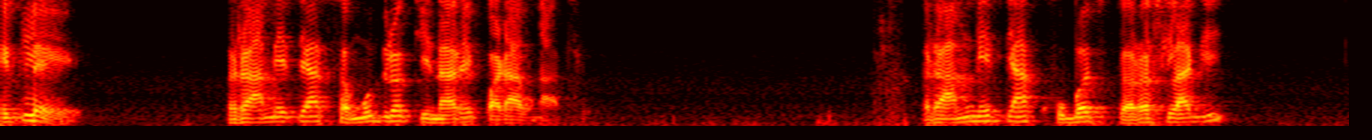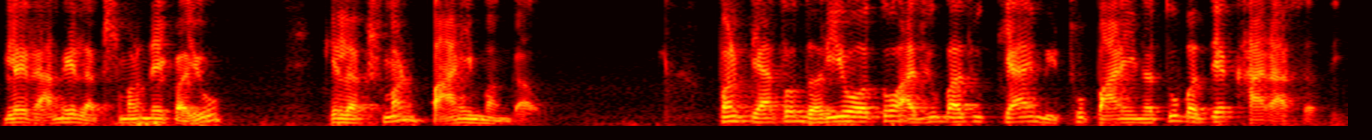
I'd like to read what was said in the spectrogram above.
એટલે રામે ત્યાં સમુદ્ર કિનારે પડાવ નાખ્યો. રામને ત્યાં ખૂબ જ તરસ લાગી. એટલે રામે લક્ષ્મણને કહ્યું કે, લક્ષ્મણ, પાણી મંગાવો. પણ ત્યાં તો દરિયો હતો, આજુબાજુ ક્યાંય મીઠું પાણી નહોતું, બધે ખારાશ હતી.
